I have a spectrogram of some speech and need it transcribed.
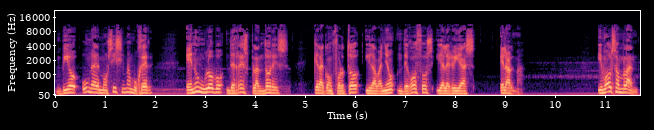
vio una hermosísima mujer en un globo de resplandores que la confortó y la bañó de gozos y alegrías el alma. I molt semblant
